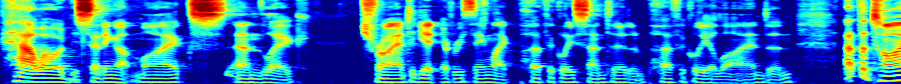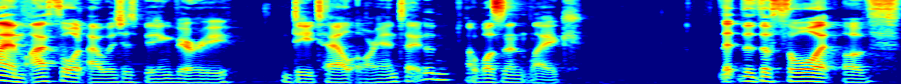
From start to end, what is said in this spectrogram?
how I would be setting up mics and like trying to get everything like perfectly centered and perfectly aligned. And at the time, I thought I was just being very detail orientated. I wasn't like the, the, the thought of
